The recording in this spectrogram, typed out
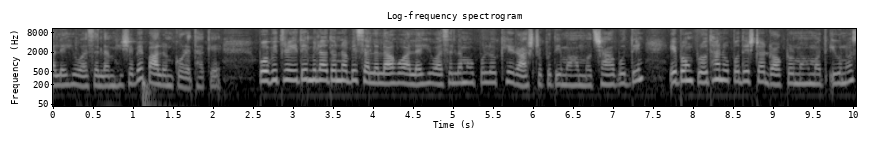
আলহি ওয়াসাল্লাম হিসেবে পালন করে থাকে। পবিত্র ঈদে মিলাদুন্নবী সাল্লাহ আলহি ওয়াসাল্লাম উপলক্ষে রাষ্ট্রপতি মোহাম্মদ শাহাবুদ্দিন এবং প্রধান উপদেষ্টা ডক্টর মোহাম্মদ ইউনুস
